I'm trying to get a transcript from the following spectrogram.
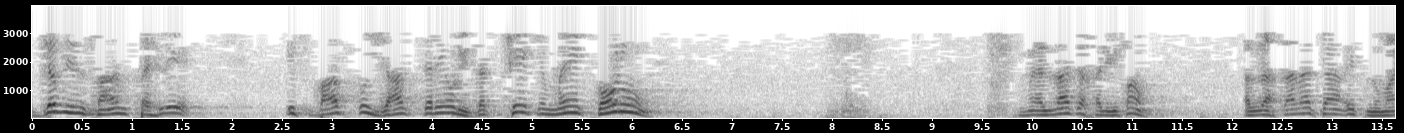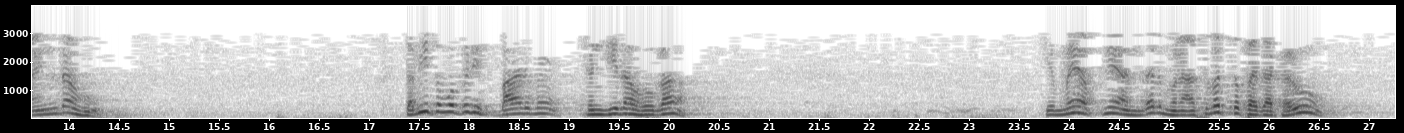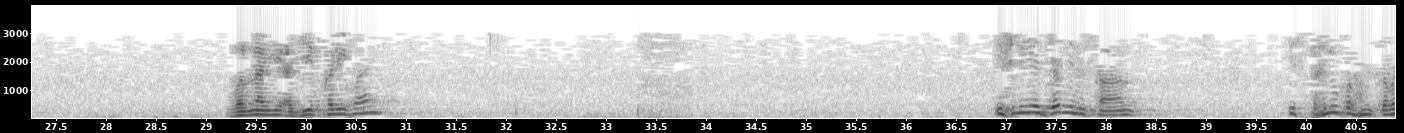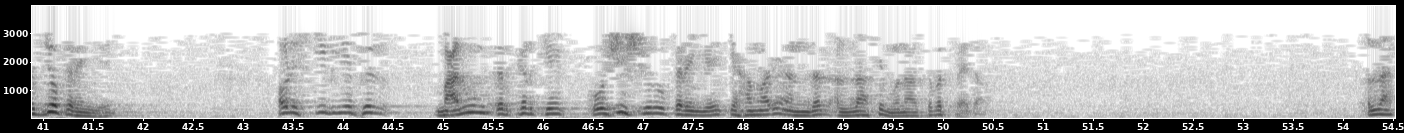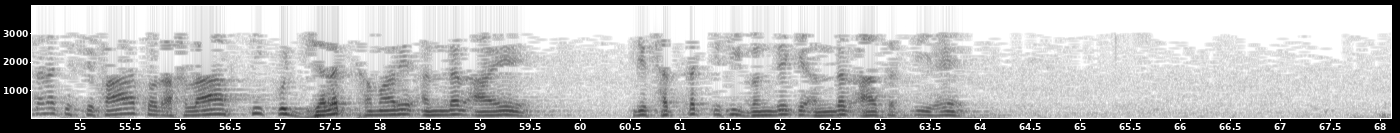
جب انسان پہلے اس بات کو یاد کرے اور رکھے کہ میں کون ہوں؟ میں اللہ کا خلیفہ ہوں۔ اللہ تعالیٰ کا ایک نمائندہ ہوں۔ تبھی تو وہ پھر اس بارے میں سنجیدہ ہوگا کہ میں اپنے اندر مناسبت تو پیدا کروں۔ ورنہ یہ عجیب خلیفہ ہے۔ اس لیے جب انسان اس پہلو پر ہم توجہ کریں گے اور اس کے لیے پھر معلوم کر کر کے کوشش شروع کریں گے کہ ہمارے اندر اللہ سے مناسبت پیدا ہو۔ اللہ تعالیٰ کی صفات اور اخلاق کی کچھ جھلک ہمارے اندر آئے، جس حد تک کسی بندے کے اندر آ سکتی ہے۔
